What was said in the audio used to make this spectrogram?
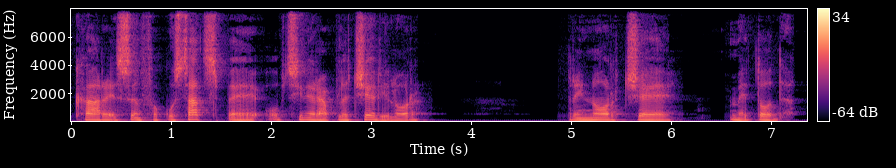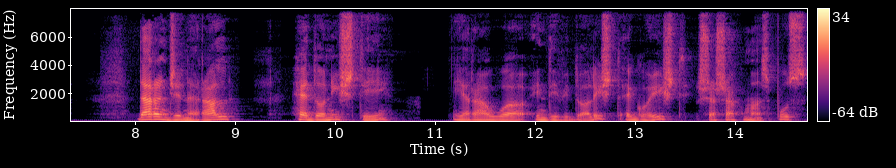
care sunt focusați pe obținerea plăcerilor prin orice metodă. Dar, în general, hedoniștii erau uh, individualiști, egoiști și, așa cum am spus,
